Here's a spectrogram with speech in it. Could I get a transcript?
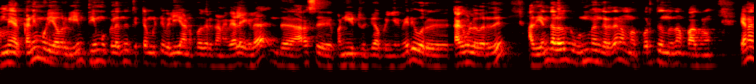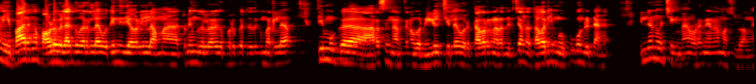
அம்மையார் கனிமொழி அவர்களையும் திமுகலேருந்து திட்டமிட்டு வெளியே அனுப்புவதற்கான வேலைகளை இந்த அரசு பண்ணிட்டு இருக்கு அப்படிங்கிற மாரி ஒரு தகவல் வருது. அது எந்த அளவுக்கு உண்மைங்கிறத நம்ம பொறுத்து இருந்து தான் பார்க்கணும். ஏன்னா நீங்கள் பாருங்கள் பவள விளக்கு வரல உதயநிதி அவர்கள் அம்மா துணை முதல்வராக பொறுப்பேற்றதுக்கு வரல. திமுக அரசு நடத்தின ஒரு நிகழ்ச்சியில் ஒரு தவறு நடந்துருச்சு. அந்த தவறையும் ஒப்புக்கொண்டுட்டாங்க. இல்லைன்னு வச்சிங்கன்னா உடனே என்னம்மா சொல்லுவாங்க?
